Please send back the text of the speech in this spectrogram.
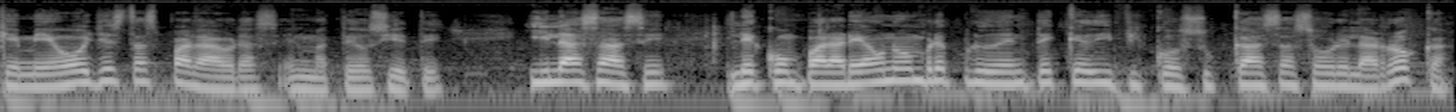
que me oye estas palabras en Mateo 7 y las hace, le compararé a un hombre prudente que edificó su casa sobre la roca.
